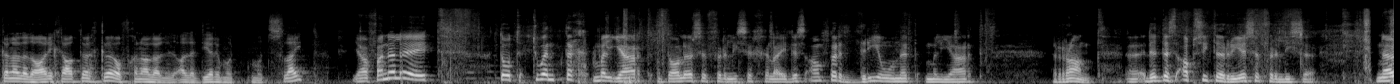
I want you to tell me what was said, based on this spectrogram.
Kan hulle daardie geld terugkry of gaan hulle alle deure moet moet sluit? Ja, van hulle het tot 20 miljard dollar se verliese gely. Dis amper 300 miljard rand. Uh, dit is absolute reuse verliese. Nou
